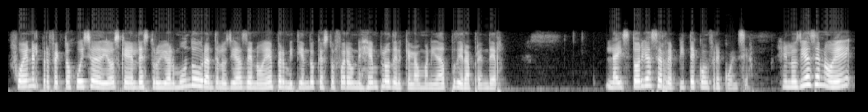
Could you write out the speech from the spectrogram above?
Fue en el perfecto juicio de Dios que Él destruyó al mundo durante los días de Noé, permitiendo que esto fuera un ejemplo del que la humanidad pudiera aprender. La historia se repite con frecuencia. En los días de Noé,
